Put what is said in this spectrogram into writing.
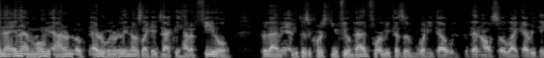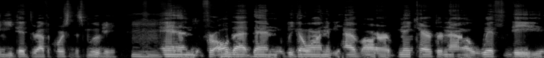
in that in that moment i don't know if everyone really knows like exactly how to feel for that man because of course you feel bad for him because of what he dealt with but then also like everything he did throughout the course of this movie Mm-hmm. and for all that, then we go on and we have our main character now with the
